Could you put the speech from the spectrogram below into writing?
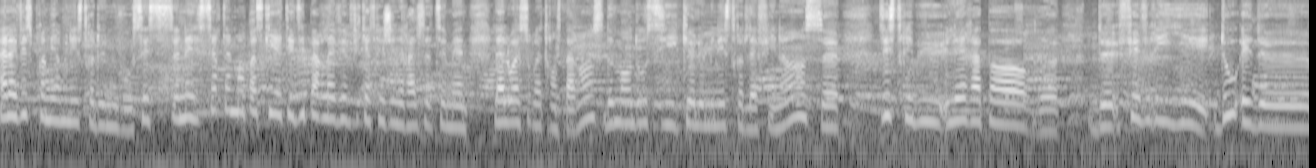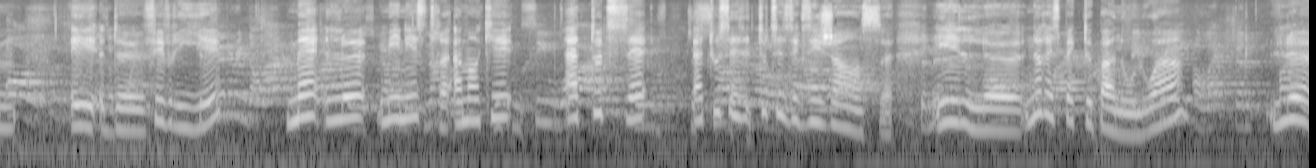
à la vice-première ministre de nouveau. Ce n'est certainement pas ce qui a été dit par la vérificatrice générale cette semaine. La loi sur la transparence demande aussi que le ministre de la Finance euh, distribue les rapports euh, de février, d'août et de, et de février, mais le ministre a manqué à toutes ces à tous ces, toutes ces exigences. Il euh, ne respecte pas nos lois. Le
